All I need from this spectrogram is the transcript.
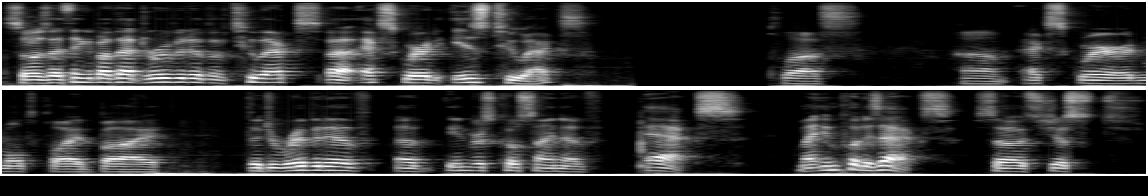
So as I think about that, derivative of 2x, uh, x squared is 2x plus um, x squared multiplied by the derivative of inverse cosine of x. My input is x, so it's just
